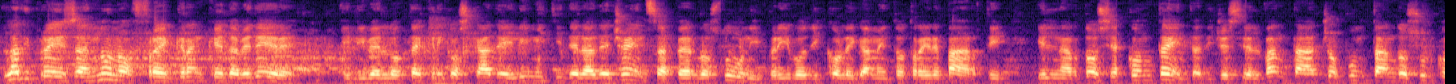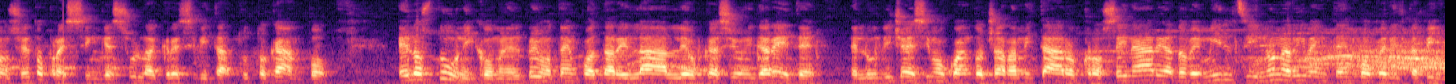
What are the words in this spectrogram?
La ripresa non offre granché da vedere, il livello tecnico scade ai limiti della decenza per lo Stuni, privo di collegamento tra i reparti. Il Nardò si accontenta di gestire il vantaggio puntando sul consueto pressing e sull'aggressività a tutto campo. E lo Stuni, come nel primo tempo, a dare il là alle occasioni da rete. È l'undicesimo quando Ciaramitaro crossa in area dove Milzi non arriva in tempo per il tapin.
